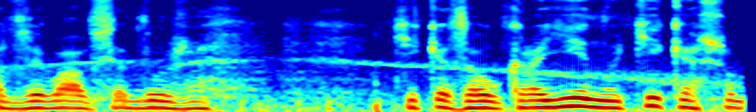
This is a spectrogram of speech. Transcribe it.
відзивався дуже тільки за Україну, тільки щоб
